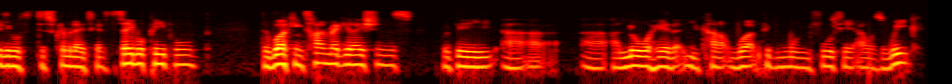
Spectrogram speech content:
illegal to discriminate against disabled people. The working time regulations would be uh, uh, a law here that you cannot work people more than 48 hours a week.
